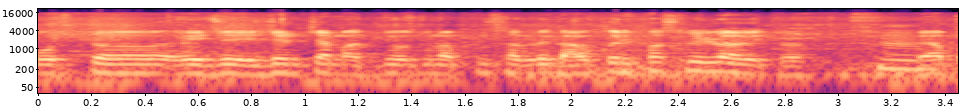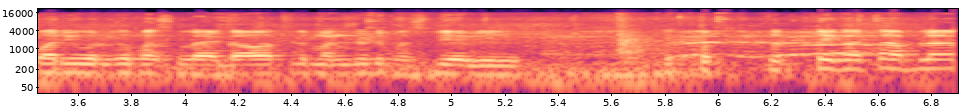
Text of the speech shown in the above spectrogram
पोस्ट एज एजंटच्या माध्यमातून आपण सगळे गावकरी फसलेलो आहोत इथं. व्यापारी वर्ग फसला आहे गावातली मंडळी फसली हवी. प्रत्येकाचा आपल्या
